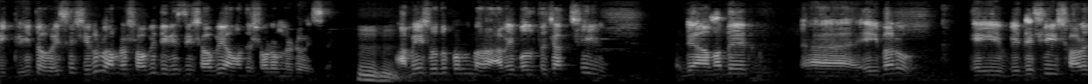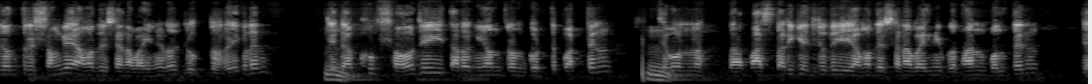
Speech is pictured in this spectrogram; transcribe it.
নিগৃহীত হয়েছে সেগুলো আমরা সবই দেখেছি সবই আমাদের স্মরণে রয়েছে। আমি শুধু আমি বলতে চাচ্ছি যে আমাদের আহ, এইবারও এই বিদেশি ষড়যন্ত্রের সঙ্গে আমাদের সেনাবাহিনীরও যুক্ত হয়ে গেলেন। যেটা খুব সহজেই তারা নিয়ন্ত্রণ করতে পারতেন। যেমন পাঁচ তারিখে যদি আমাদের সেনাবাহিনী প্রধান বলতেন যে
